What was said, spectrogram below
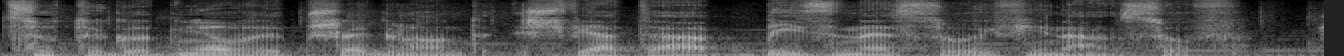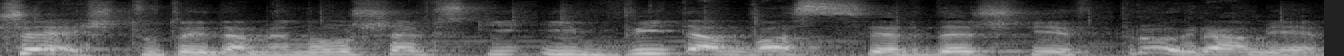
Cotygodniowy przegląd świata biznesu i finansów. Cześć, tutaj Damian Olszewski i witam Was serdecznie w programie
